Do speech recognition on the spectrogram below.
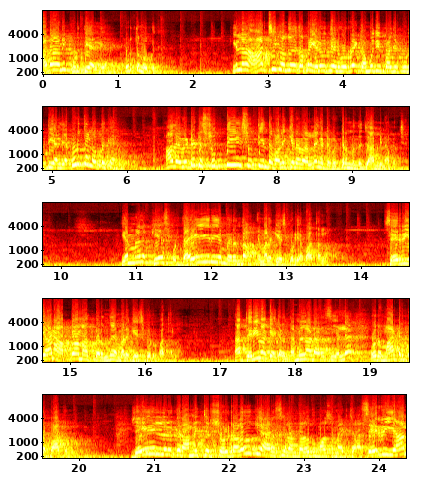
அதான் நீ கொடுத்தியா இல்லையா? கொடுத்த நொத்துக்கு. இல்லை நான் ஆட்சிக்கு வந்ததுக்கப்புறம் எழுபத்தி ஏழு கோடி ரூபாய் கமுதி ப்ராஜெக்ட் கொடுத்தியா இல்லையா? கொடுத்த நொத்துக்க. அதை விட்டுட்டு சுற்றி சுற்றி இந்த வளைக்கிற வேலை எங்கிட்ட விட்டுருந்த ஜாமீன் அமைச்சர். என் மேலே கேஸ் போடு தைரியம் இருந்தால் என் மேலே கேஸ் போடியா பார்த்தலாம் சரியான அப்பா அம்மா பிறந்த என் மேலே கேஸ் போட்டு பார்த்தலாம் நான் தெளிவாக கேட்குறேன் தமிழ்நாடு அரசியலில் ஒரு மாற்றத்தை பார்க்கணும். ஜெயிலில் இருக்கிற அமைச்சர் சொல்கிற அளவுக்கு அரசியல் அந்த அளவுக்கு மோசமாயிடுச்சு நான் சரியான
